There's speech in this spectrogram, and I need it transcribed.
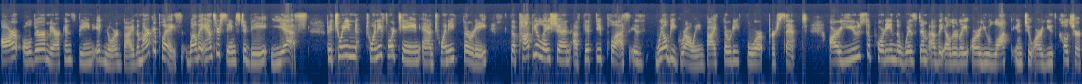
are older Americans being ignored by the marketplace? Well, the answer seems to be yes. Between 2014 and 2030, the population of 50 plus is will be growing by 34%. Are you supporting the wisdom of the elderly or are you locked into our youth culture?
